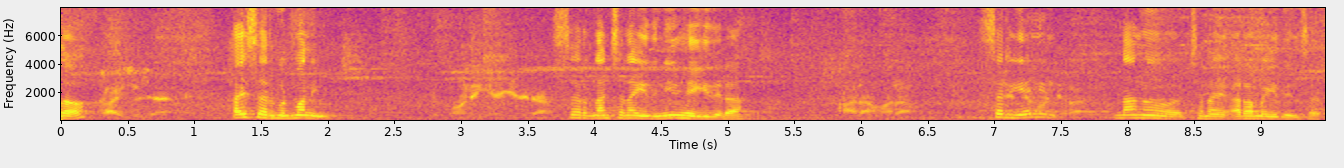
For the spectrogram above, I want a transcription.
Hello. Hi sir good morning sir ನಾನು ಚೆನ್ನಾಗಿದ್ದೀನಿ. ನೀವು ಹೇಗಿದ್ದೀರಾ? ಸರ್ ಏನು ನಾನು ಚೆನ್ನಾಗಿ ಆರಾಮಾಗಿದ್ದೀನಿ ಸರ್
